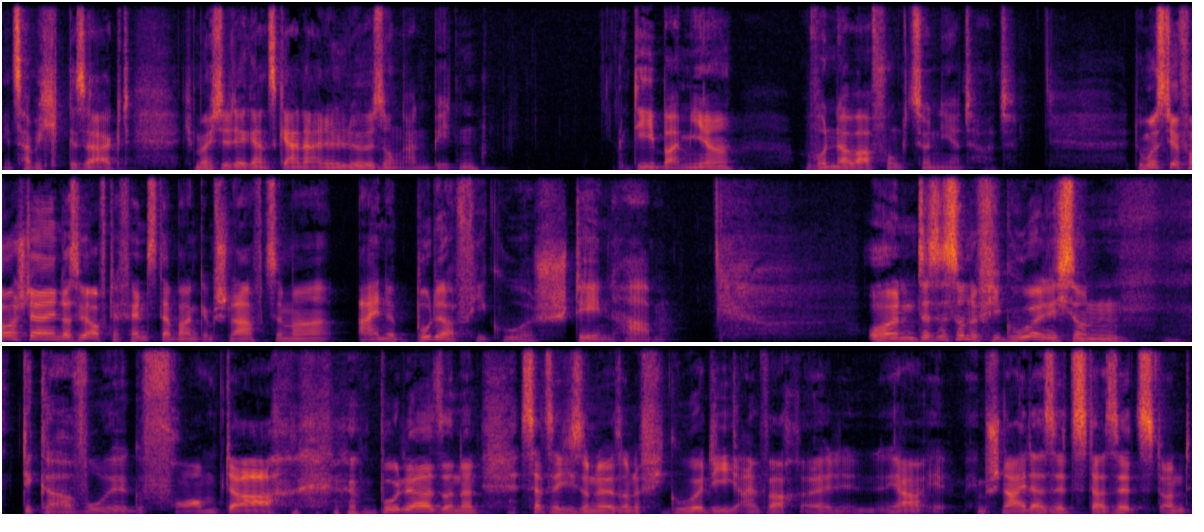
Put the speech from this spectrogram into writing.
jetzt habe ich gesagt, ich möchte dir ganz gerne eine Lösung anbieten, die bei mir wunderbar funktioniert hat. Du musst dir vorstellen, dass wir auf der Fensterbank im Schlafzimmer eine Buddha-Figur stehen haben. Und das ist so eine Figur, nicht so ein dicker, wohlgeformter Buddha, sondern ist tatsächlich so eine, so eine Figur, die einfach äh, ja, im Schneider sitzt, da sitzt und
